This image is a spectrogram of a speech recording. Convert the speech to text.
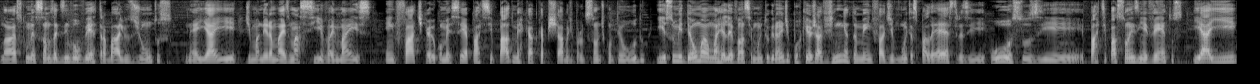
Nós começamos a desenvolver trabalhos juntos né? E aí, de maneira mais massiva e mais enfática, eu comecei a participar do mercado capixaba de produção de conteúdo, e isso me deu uma, uma relevância muito grande, porque eu já vinha também de, de muitas palestras e cursos e participações em eventos, e aí,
